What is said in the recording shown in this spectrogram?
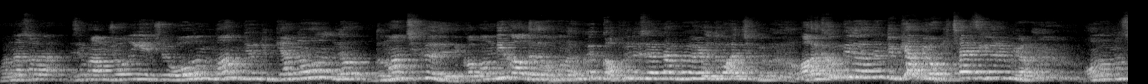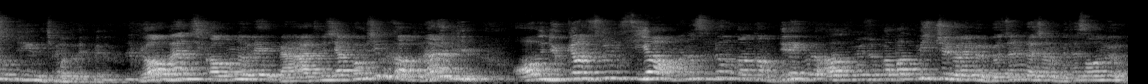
Ondan sonra bizim amcaoğlu geçiyor. Oğlum lan diyor dükkan ne oğlum ne duman çıkıyor dedi. Kafamı bir kaldırdım koyayım kapının üzerinden böyle duman çıkıyor. Arkamı bir döndüm dükkan yok içerisi görünmüyor. Onu nasıl diyeyim Hiç bakıl etmedim. ya ben hiç kablonu öyle, ben hayatımda hiç yapmamışım ki kablo, nereden bileyim? Abi dükkan simsiyah ama nasıl biliyor musun kankam? Direkt böyle ağzımı yüzümü kapatmış hiçbir şey göremiyorum. Gözlerimi de açamıyorum, nefes alamıyorum.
